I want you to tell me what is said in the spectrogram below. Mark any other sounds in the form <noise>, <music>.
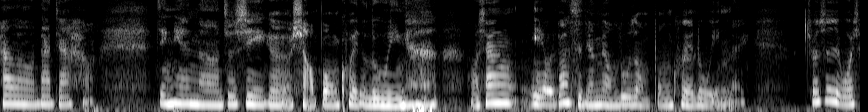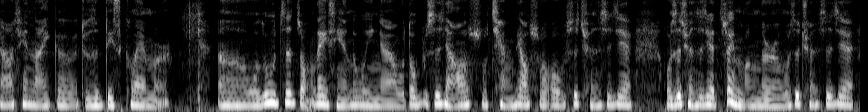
Hello，大家好。今天呢，这是一个小崩溃的录音，<laughs> 好像也有一段时间没有录这种崩溃录音嘞。就是我想要先来一个，就是 disclaimer。嗯、我录这种类型的录音啊，我都不是想要说强调说，哦，我是全世界，我是全世界最忙的人，我是全世界。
